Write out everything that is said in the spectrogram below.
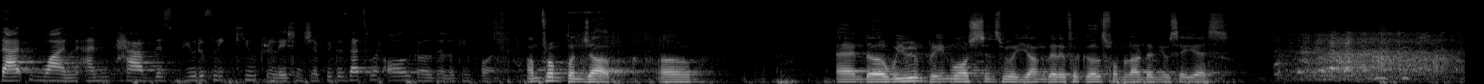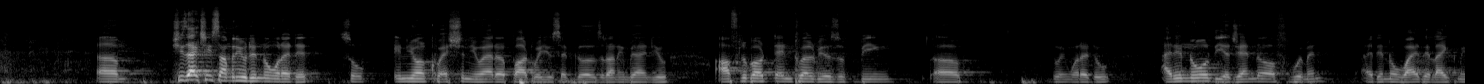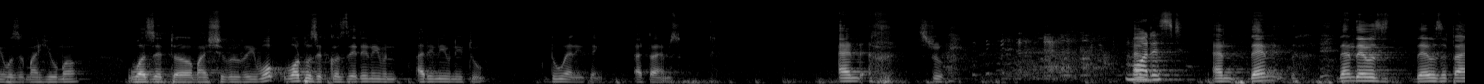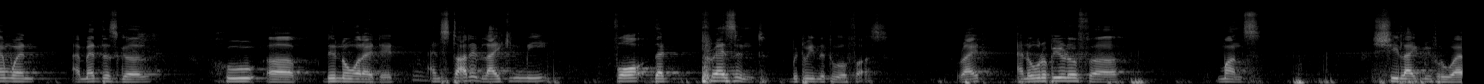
that one and have this beautifully cute relationship? Because that's what all girls are looking for. I'm from Punjab. Um, and uh, we've been brainwashed since we were young that if a girl's from London, you say yes. um, she's actually somebody who didn't know what I did. So, in your question, you had a part where you said girls running behind you. After about 10, 12 years of being, uh, doing what I do, I didn't know the agenda of women. I didn't know why they liked me. Was it my humor? Was it uh, my chivalry? What, what was it? Because they didn't even, I didn't even need to do anything at times. And it's true. Modest. And then, then there was there was a time when I met this girl who uh, didn't know what I did and started liking me for that present between the two of us, right? And over a period of uh, months, she liked me for who I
